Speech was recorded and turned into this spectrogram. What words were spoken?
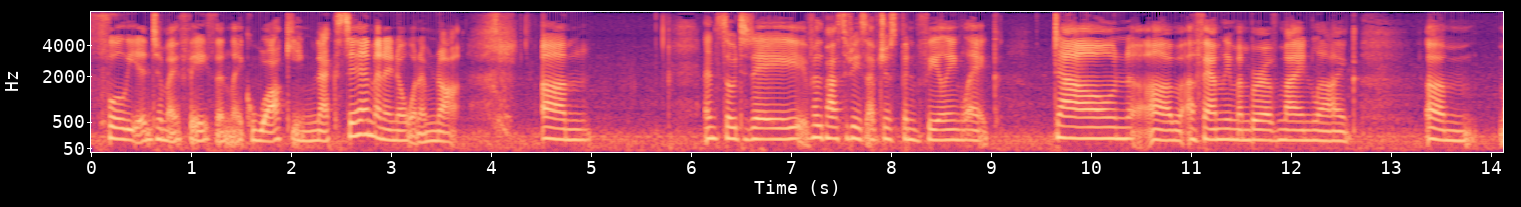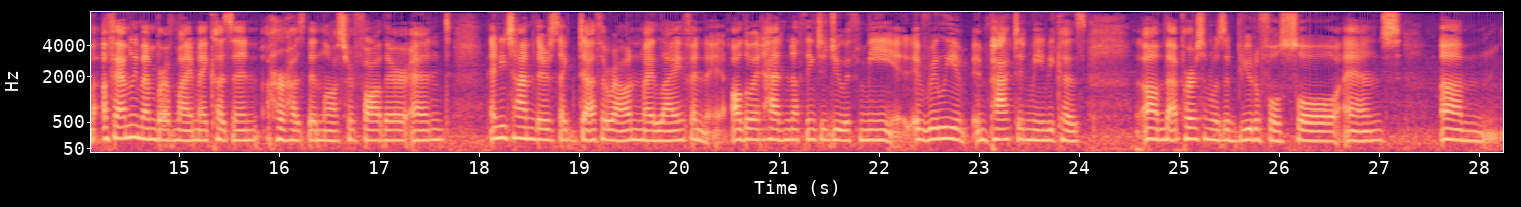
fully into my faith and like walking next to him and I know when I'm not. Um and so today for the past two days I've just been feeling like down. Um, a family member of mine like um, a family member of mine, my cousin, her husband lost her father, and anytime there's like death around my life, and although it had nothing to do with me, it, it really impacted me because um, that person was a beautiful soul, and um,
